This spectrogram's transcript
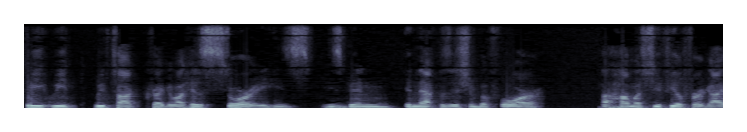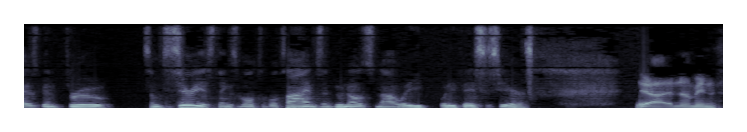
We we we've talked Craig about his story. He's he's been in that position before. Uh, how much do you feel for a guy who's been through some serious things multiple times, and who knows now what he what he faces here? Yeah, and I mean,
